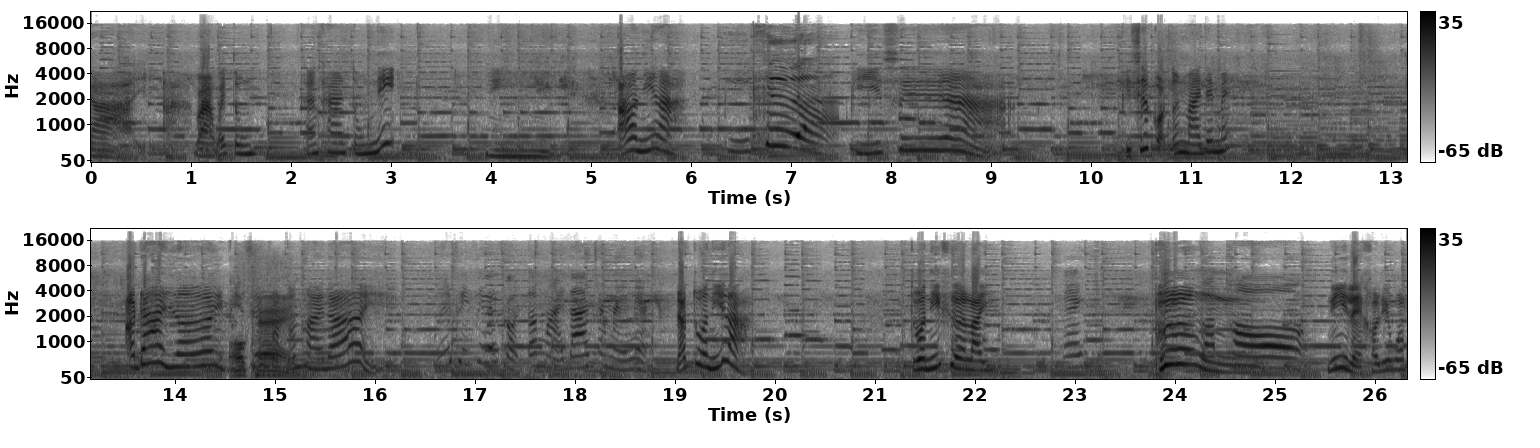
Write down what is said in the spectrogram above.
ได้อะวางไว้ตรงข้างๆตรงนี้ นี่เอาอันนี้ล่ะ ผีเสื้อผีเสื้อ ผีเสื้อเกาะต้นไม้ได้ไหม เอาได้เลยผีเสื้อโอเคเกาะต้นไม้ได้นี่ผีเสื้อกดต้นไม้ได้ใช่ไหมเนี่ยแล้วตัวนี้ล่ะ ตัวนี้คืออะไรแมงพึ่ง ตัวทองนี่แหละเขาเรียกว่า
